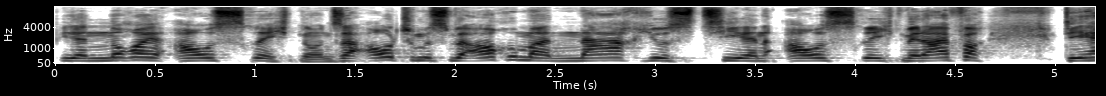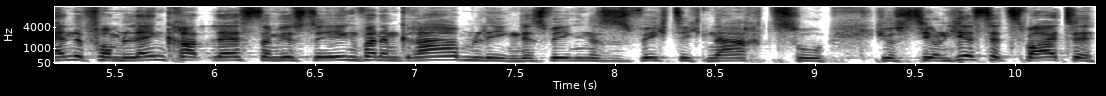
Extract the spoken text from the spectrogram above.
wieder neu ausrichten. Unser Auto müssen wir auch immer nachjustieren, ausrichten. Wenn du einfach die Hände vom Lenkrad lässt, dann wirst du irgendwann im Graben liegen. Deswegen ist es wichtig, nachzujustieren. Und hier ist der zweite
